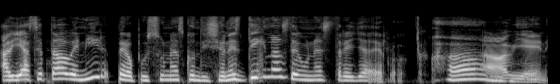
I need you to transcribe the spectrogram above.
Había aceptado venir, pero puso unas condiciones dignas de una estrella de rock. Ah, Ah, bien.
